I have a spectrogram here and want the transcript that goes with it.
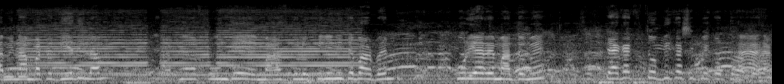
আমি নাম্বারটা দিয়ে দিলাম। আপনারা ফোন দিয়ে এই মাছগুলো কিনে নিতে পারবেন। কুরিয়ারের মাধ্যমে টাকা তো বিকাশে পে করতে হবে। হ্যাঁ হ্যাঁ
